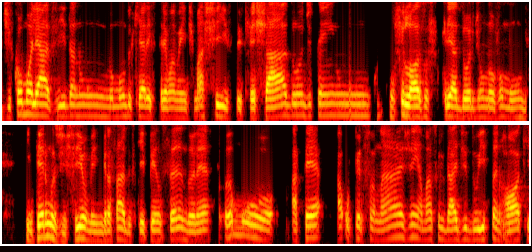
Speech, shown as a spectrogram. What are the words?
de como olhar a vida num, num mundo que era extremamente machista e fechado, onde tem um, um filósofo criador de um novo mundo. Em termos de filme, engraçado, fiquei pensando, né? Amo até o personagem, a masculinidade do Ethan Hawke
